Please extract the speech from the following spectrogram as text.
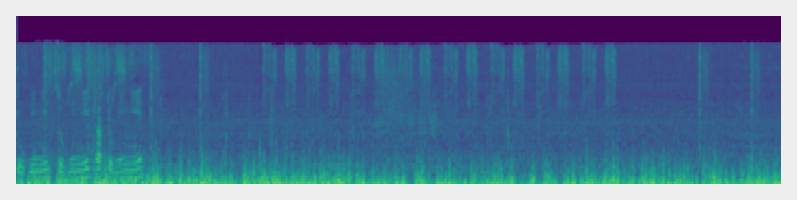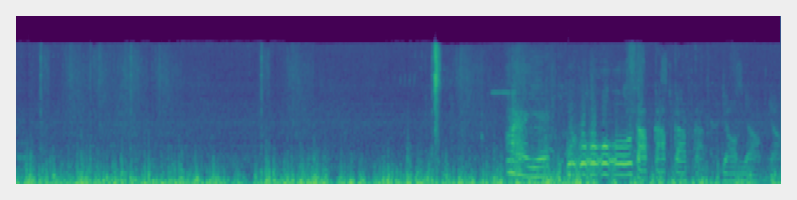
จุกนิดนิดๆจุกนิดนิดๆครับจุกนิดนิดๆ ไม่เย้โอ้โอ้โอ้โอ้โอ้ กลับกลับกลับกลับยอมยอมยอม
